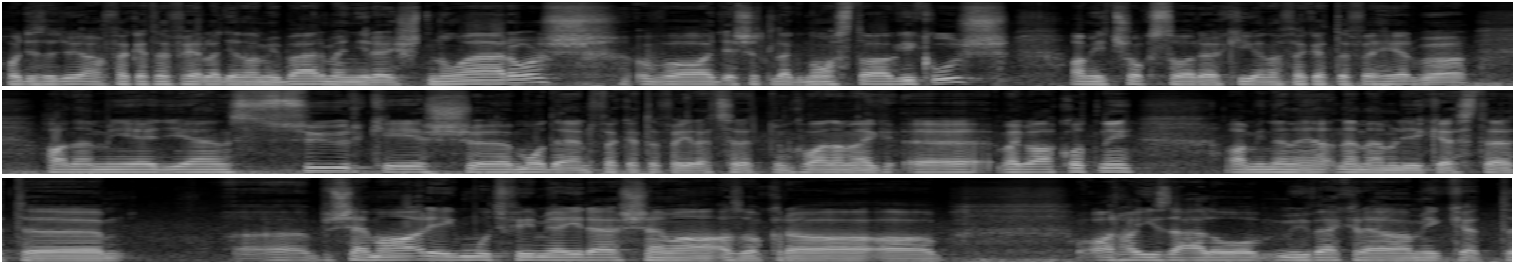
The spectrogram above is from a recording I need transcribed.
hogy ez egy olyan fekete-fehér legyen, ami bármennyire is noáros, vagy esetleg nosztalgikus, amit sokszor kijön a fekete-fehérből, hanem mi egy ilyen szürkés, modern fekete-fehéret szerettünk volna meg, megalkotni, ami nem, nem emlékeztet sem a régmúlt filmjeire, sem azokra a arhaizáló művekre, amiket,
